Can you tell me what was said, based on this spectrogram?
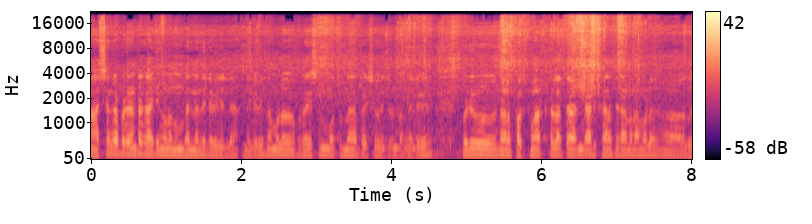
ആശങ്കപ്പെടേണ്ട കാര്യങ്ങളൊന്നും തന്നെ നിലവിലില്ല. നിലവിൽ നമ്മൾ പ്രദേശം മൊത്തം തന്നെ പരിശോധിച്ചിട്ടുണ്ട്. നിലവിൽ ഒരു എന്താണ് പക്മാർക്കുകളൊക്കെ അതിന്റെ അടിസ്ഥാനത്തിലാണ് നമ്മൾ അത്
